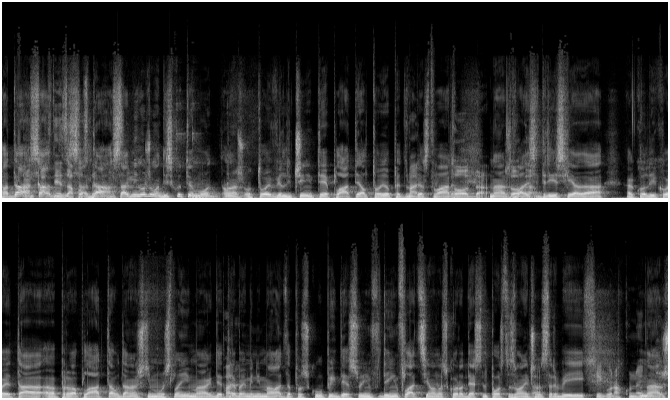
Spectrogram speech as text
Pa da, sad, sad, da, sad mi možemo da diskutujemo onaš, o toj veličini te plate, ali to je opet druga pa, stvar. To da, Naš, to da. 20-30 hiljada koliko je ta prva plata u današnjim uslovima gde pa, treba minimalac da poskupi, gde su, inf, gde inflacija ono, skoro da. 10% zvanično da, u Srbiji. Sigurno, ako ne. Naš,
